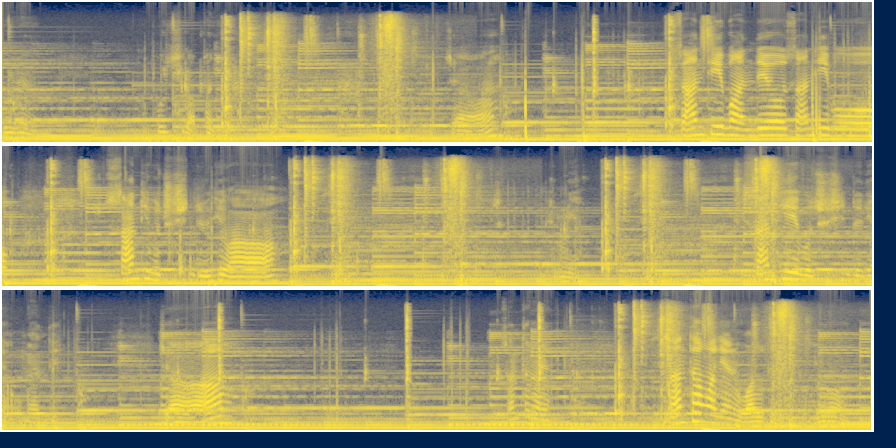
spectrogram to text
보면 보이치가 아파져 자. 산티보 안 돼요 산티보 산티보 출신들 이렇게 와. 별로야. 산티보 출신들이 오면 안 돼 자. 산타마리아 산타마리아는 와도 돼. 이거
